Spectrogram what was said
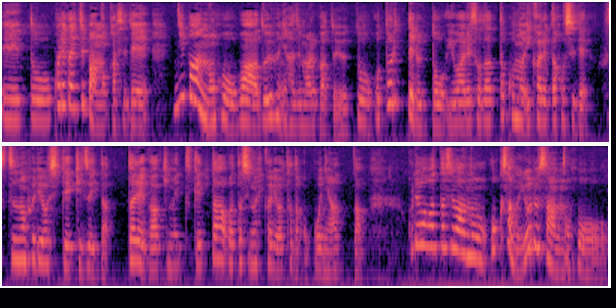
えー、とこれが1番の歌詞で2番の方はどういうふうに始まるかというと「劣ってると言われ育ったこのイかれた星で普通のふりをして気づいた誰が決めつけた私の光はただここにあった」これは私はあの奥さんの夜さんの方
